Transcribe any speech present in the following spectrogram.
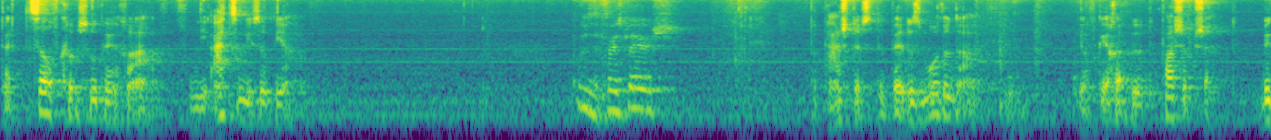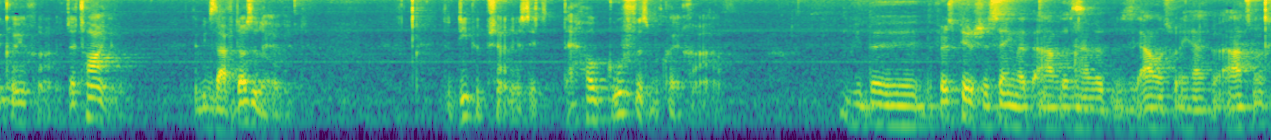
That itself comes from Koyach from the atomies of the Av. What was the first parish? But Pashtas, the Ben is more than that. Yof Kecha, the Pasha Pshat, Bikoyecha, the time. It means that doesn't have it. The deeper Pshat is it's, the whole goof is Bikoyecha. The the first Pirush is saying that the Av doesn't have a Alice, but he has Atzmas.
